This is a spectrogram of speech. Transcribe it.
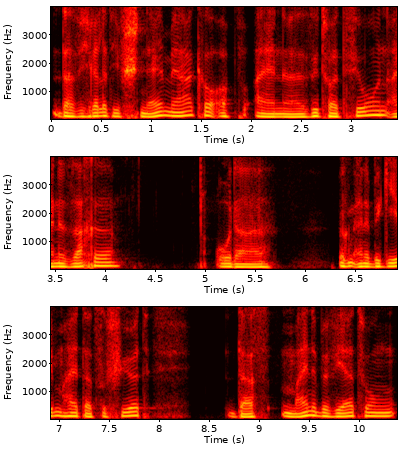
dass ich relativ schnell merke, ob eine Situation, eine Sache oder irgendeine Begebenheit dazu führt, dass meine Bewertung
